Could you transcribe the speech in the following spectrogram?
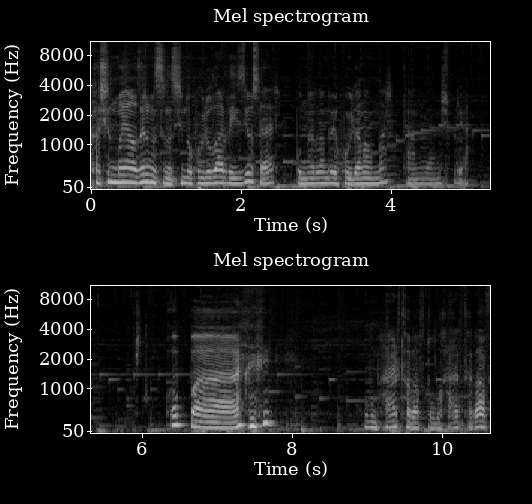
Kaşınmaya hazır mısınız? Şimdi huylular da izliyorsa eğer. Bunlardan böyle huylananlar. Tane gelmiş buraya. Hoppa. Oğlum her taraf dolu her taraf.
